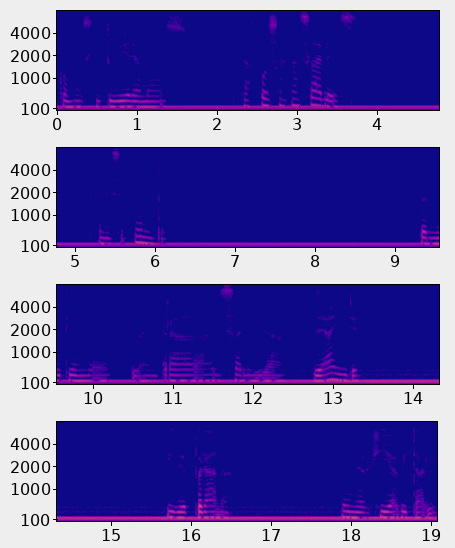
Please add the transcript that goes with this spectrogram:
como si tuviéramos las fosas nasales en ese punto, permitiendo la entrada y salida de aire y de prana, de energía vital.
